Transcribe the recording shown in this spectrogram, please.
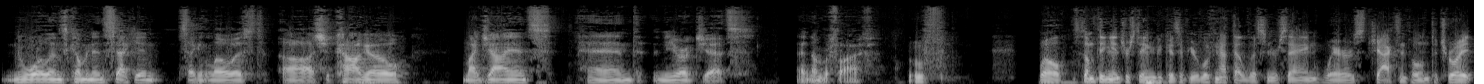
New Orleans coming in second, second lowest. Uh, Chicago, my Giants, and the New York Jets at number five. Oof. Well, something interesting because if you're looking at that list and you're saying where's Jacksonville and Detroit,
